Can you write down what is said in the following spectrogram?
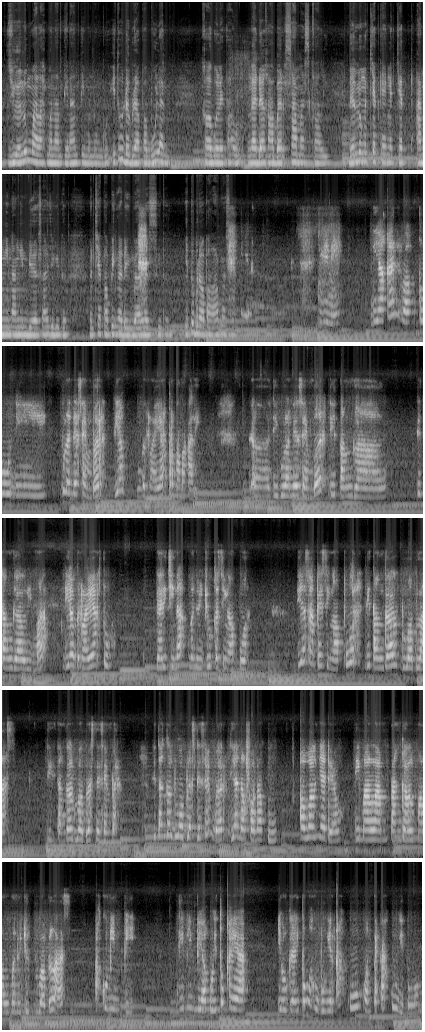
juga lu malah menanti-nanti menunggu. Itu udah berapa bulan? Kalau boleh tahu nggak ada kabar sama sekali. Dan lu ngechat kayak ngechat angin-angin biasa aja gitu ngechat tapi nggak ada yang bales gitu. Itu berapa lama sih? Begini dia kan waktu di bulan Desember dia berlayar pertama kali. Eh, di bulan Desember di tanggal di tanggal 5 dia berlayar tuh dari Cina menuju ke Singapura. Dia sampai Singapura di tanggal 12 di tanggal 12 Desember. Di tanggal 12 Desember dia nelfon aku awalnya Del di malam tanggal mau menuju 12 aku mimpi. Di mimpi aku itu kayak yoga itu ngehubungin aku kontak aku gitu loh.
